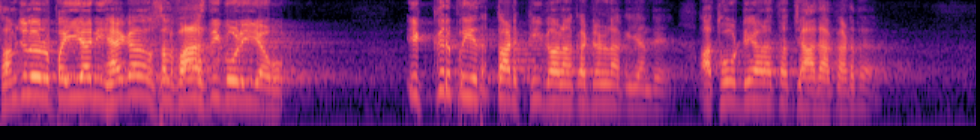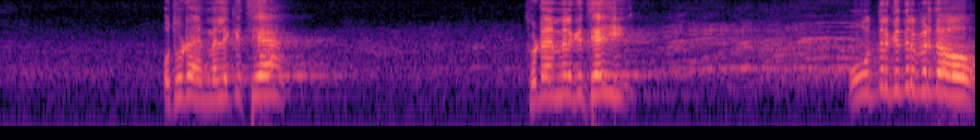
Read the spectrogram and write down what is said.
ਸਮਝ ਲਓ, ਰੁਪਈਆ ਨਹੀਂ ਹੈਗਾ, ਉਹ ਸਲਫਾਸ ਦੀ ਗੋਲੀ ਆ ਉਹ। 1 ਰੁਪਈਏ ਦਾ ਤੜਕੀ ਗਾਲਾਂ ਕੱਢਣ ਲੱਗ ਜਾਂਦੇ ਆ। ਤੁਹਾਡੇ ਵਾਲਾ ਤਾਂ ਜ਼ਿਆਦਾ ਕੱਢਦਾ। ਉਹ ਤੁਹਾਡਾ ਐਮਐਲਏ ਕਿੱਥੇ ਹੈ ਤੁਹਾਡਾ ਐਮਐਲ ਕਿੱਥੇ ਹੈ ਜੀ? ਉਹ ਉਧਰ ਕਿੱਧਰ ਫਿਰਦਾ ਉਹ?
